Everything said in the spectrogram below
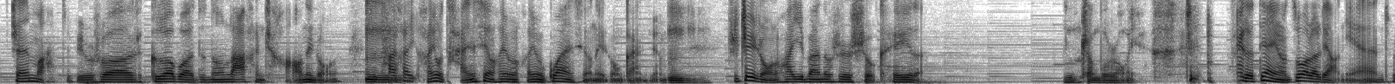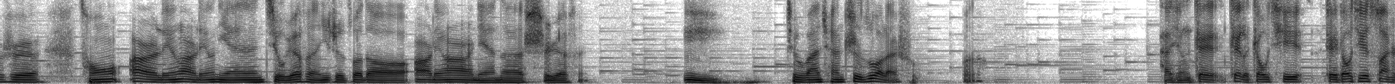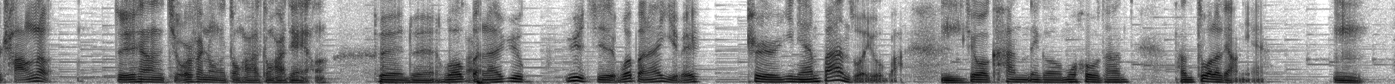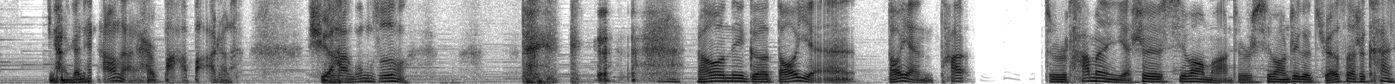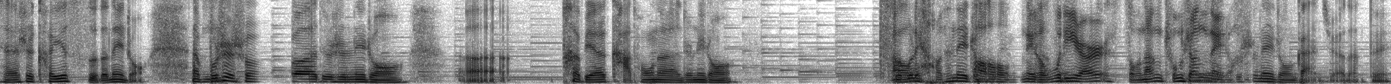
伸嘛，就比如说胳膊都能拉很长那种，就它还很很有弹性，很有很有惯性那种感觉。嗯，是这种的话，一般都是手 K 的。嗯真不容易。这这个电影做了两年，就是从二零二零年九月份一直做到二零二二年的十月份，嗯，就完全制作来说说的。还行，这这个周期，这周期算是长的了。对于像九十分钟的动画动画电影，对对，我本来预预计，我本来以为是一年半左右吧，嗯结果看那个幕后他他做了两年。嗯，你看任天堂在那儿把把着了，血汗公司嘛，对 然后那个导演导演他就是他们也是希望嘛，就是希望这个角色是看起来是可以死的那种，那不是说说就是那种呃特别卡通的，就是那种死不了的那种。哦，那个无敌人儿总能重生那种不。是那种感觉的。对，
